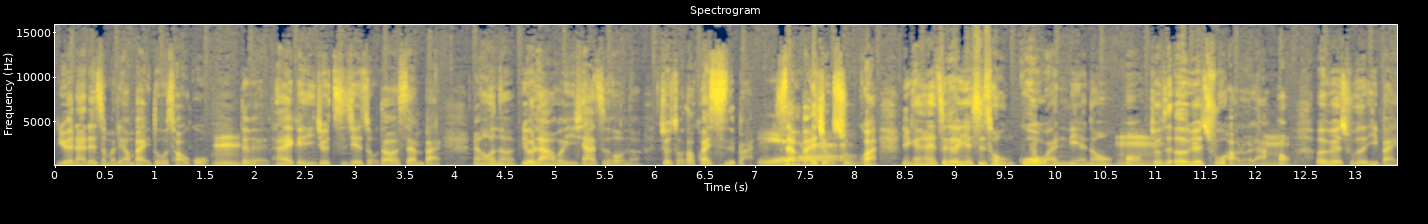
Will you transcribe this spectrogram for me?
原来的什么两百多超过，嗯，对不对？它还给你就直接走到了三百，然后呢又拉回一下之后呢，就走到快四百，哇，三百九十五块。你看看这个也是从过完年哦，嗯、哦，就是二月初好了啦，嗯、哦，二月初的一百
